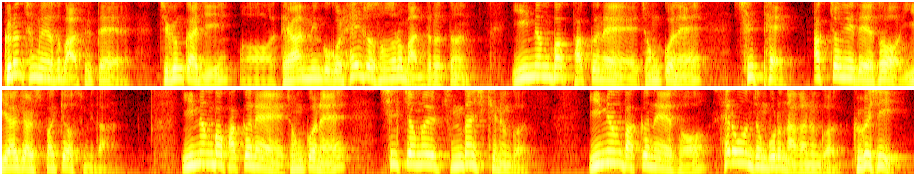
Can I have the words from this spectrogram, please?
그런 측면에서 봤을 때 지금까지 어, 대한민국을 헬조선으로 만들었던 이명박 박근혜 정권의 실패, 악정에 대해서 이야기할 수밖에 없습니다. 이명박 박근혜 정권의 실정을 중단시키는 것, 이명박근혜에서 새로운 정부로 나가는 것, 그것이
